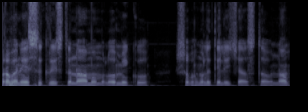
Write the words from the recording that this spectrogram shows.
ప్రభనేసుక్రీస్తు నామములో మీకు శుభములు తెలియచేస్తూ ఉన్నాం.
